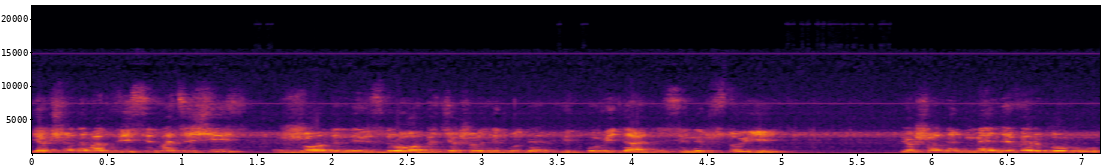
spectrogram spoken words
Якщо нема 226, жоден із Дрогобич, якщо не буде відповідальності, не встоїть. Якщо ми не виробимо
